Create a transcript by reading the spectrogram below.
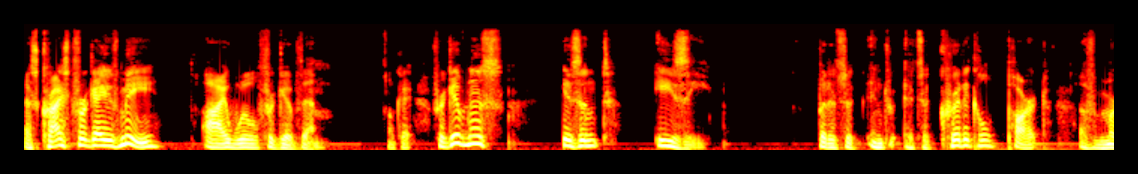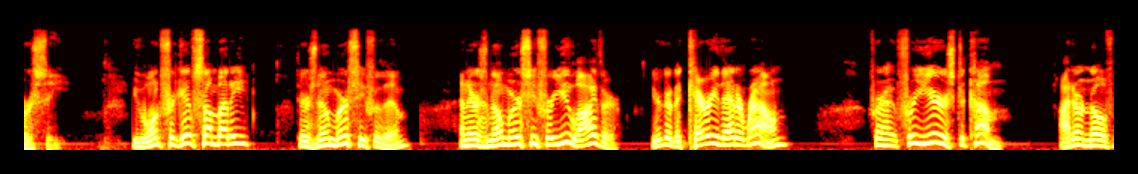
As Christ forgave me, I will forgive them. Okay, forgiveness isn't easy, but it's a it's a critical part of mercy. You won't forgive somebody, there's no mercy for them, and there's no mercy for you either. You're going to carry that around for for years to come. I don't know if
